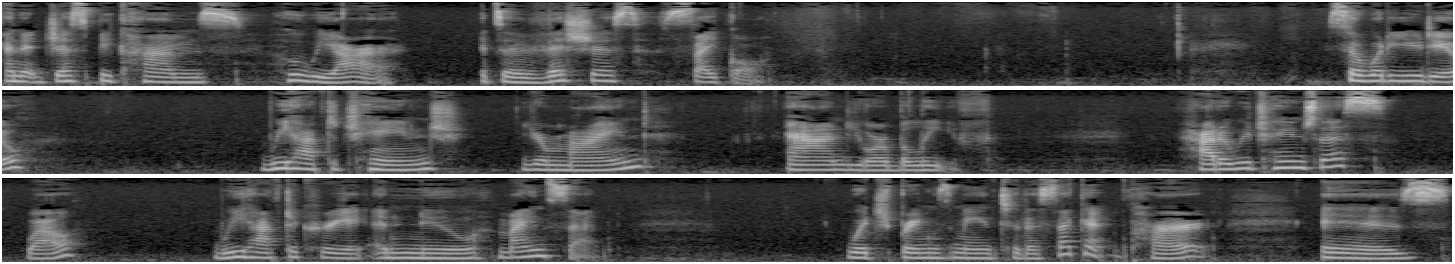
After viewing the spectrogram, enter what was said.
and it just becomes who we are. It's a vicious cycle. So, what do you do? We have to change your mind and your belief. How do we change this? Well, we have to create a new mindset. Which brings me to the second part is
